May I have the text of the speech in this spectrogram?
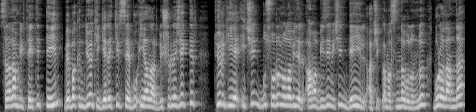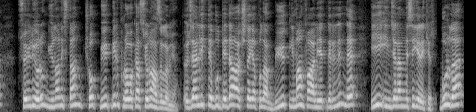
sıradan bir tehdit değil ve bakın diyor ki gerekirse bu İHA'lar düşürülecektir. Türkiye için bu sorun olabilir ama bizim için değil açıklamasında bulundu. Buradan da söylüyorum Yunanistan çok büyük bir provokasyona hazırlanıyor. Özellikle bu Dede Ağaç'ta yapılan büyük liman faaliyetlerinin de iyi incelenmesi gerekir. Burada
